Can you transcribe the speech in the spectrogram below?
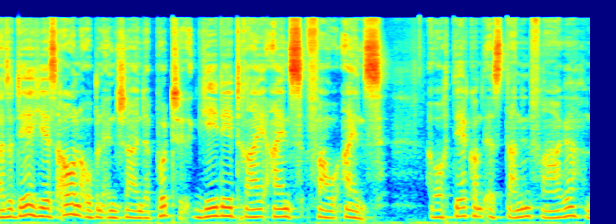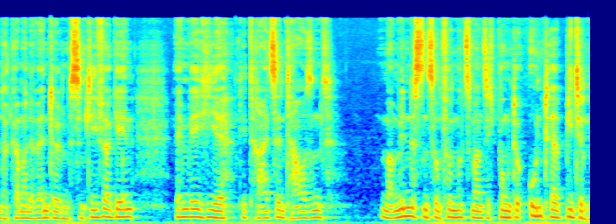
Also der hier ist auch ein Open-End-Schein, der Put GD31V1. Aber auch der kommt erst dann in Frage, und da kann man eventuell ein bisschen tiefer gehen, wenn wir hier die 13.000 mal mindestens um 25 Punkte unterbieten.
